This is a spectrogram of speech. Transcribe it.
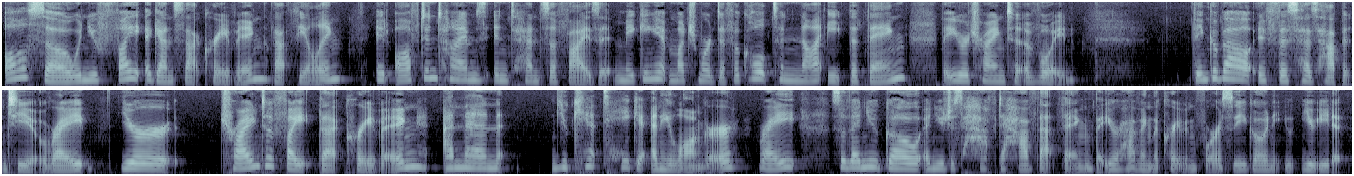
Also, when you fight against that craving, that feeling, it oftentimes intensifies it, making it much more difficult to not eat the thing that you're trying to avoid. Think about if this has happened to you, right? You're trying to fight that craving and then you can't take it any longer, right? So then you go and you just have to have that thing that you're having the craving for. So you go and you, you eat it.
